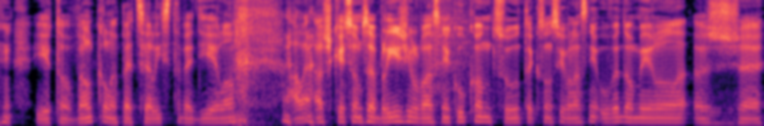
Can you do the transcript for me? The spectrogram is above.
Je to veľkolepé celistvé dielo, ale až keď som sa blížil vlastne ku koncu, tak som si vlastne uvedomil, že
